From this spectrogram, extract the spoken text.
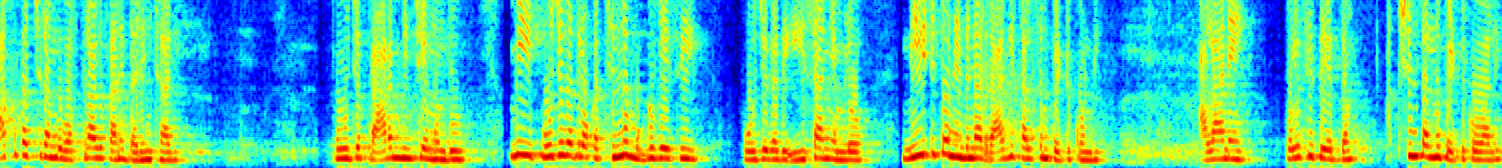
ఆకుపచ్చ రంగు వస్త్రాలు కానీ ధరించాలి. పూజ ప్రారంభించే ముందు మీ పూజ గదిలో ఒక చిన్న ముగ్గు వేసి పూజ గది ఈశాన్యంలో నీటితో నిండిన రాగి కలసం పెట్టుకోండి. అలానే తులసి తీర్థం అక్షింతలను పెట్టుకోవాలి.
